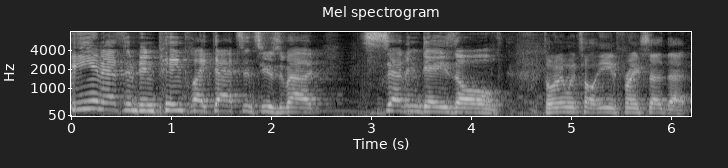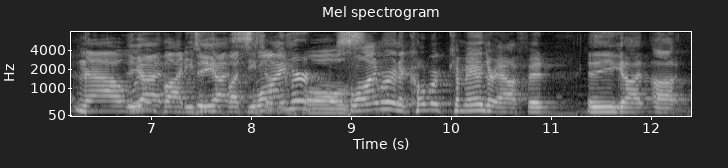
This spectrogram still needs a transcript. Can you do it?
Ian hasn't been pink like that since he was about seven days old. Don't anyone tell Ian Frank said that. Now You got, buddies. you we got Slimer. Slimer in a Cobra Commander outfit, and then you got uh,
